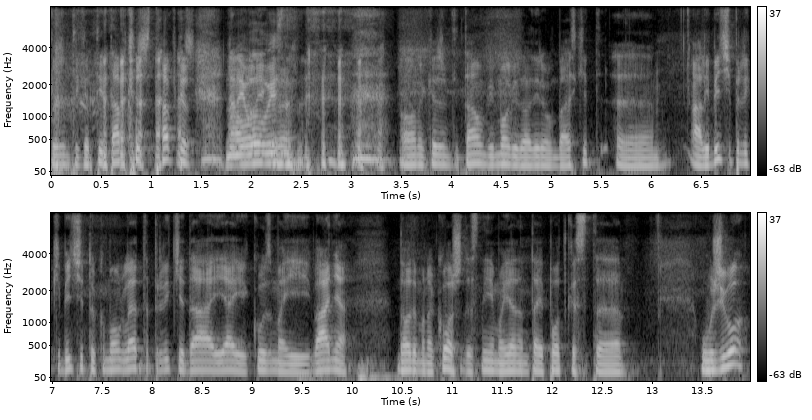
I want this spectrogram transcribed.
kažem ti, kad ti tapkaš, tapkaš Na nivou ovo- iznad. ono, kažem ti, tamo bi mogli da odiramo basket. E, ali biće prilike, biće tokom ovog leta prilike da i ja i Kuzma i Vanja da odemo na koš, da snimimo jedan taj podcast e, uživo.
